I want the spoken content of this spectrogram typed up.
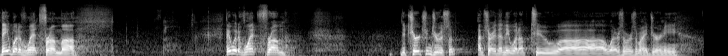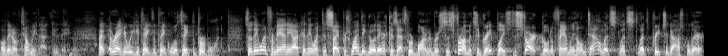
they would have went from uh, they would have went from the church in Jerusalem. I'm sorry. Then they went up to uh, where's where's my journey? Oh, they don't tell me that, do they? Uh, right here, we can take the pink. We'll take the purple one. So they went from Antioch and they went to Cyprus. Why'd they go there? Because that's where Barnabas is from. It's a great place to start. Go to family hometown. Let's, let's, let's preach the gospel there.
